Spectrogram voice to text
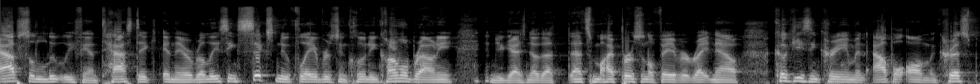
absolutely fantastic, and they are releasing six new flavors, including caramel brownie, and you guys know that that's my personal favorite right now cookies and cream, and apple almond crisp.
